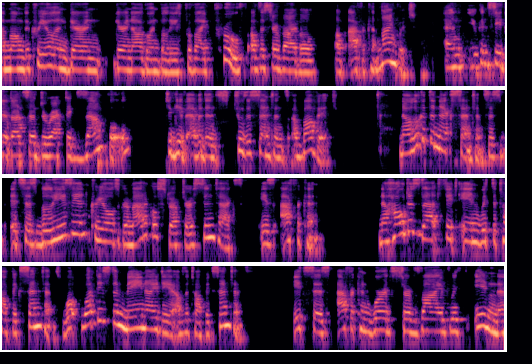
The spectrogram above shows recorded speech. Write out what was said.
among the Creole and Garin, Garinagu and Belize provide proof of the survival of African language. And you can see that that's a direct example to give evidence to the sentence above it. Now look at the next sentence. It says Belizean Creole's grammatical structure syntax is African. Now, how does that fit in with the topic sentence? What, what is the main idea of the topic sentence? It says African words survived within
